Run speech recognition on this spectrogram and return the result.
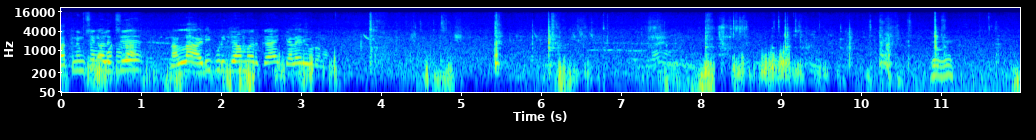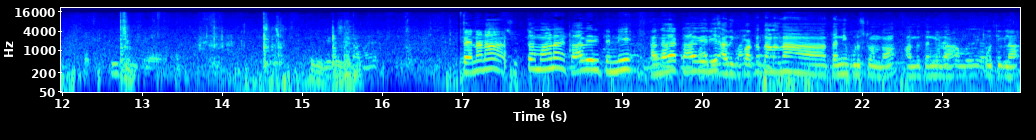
பத்து நிமிஷம் கழிச்சு நல்லா அடி பிடிக்காம இருக்க கிளறி விடணும். இப்போ என்னன்னா சுத்தமான காவேரி தண்ணி அங்கே தான் காவேரி அதுக்கு பக்கத்தால தான் தண்ணி பிடிச்சிட்டு வந்தோம். அந்த தண்ணி தான் ஊற்றிக்கலாம்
